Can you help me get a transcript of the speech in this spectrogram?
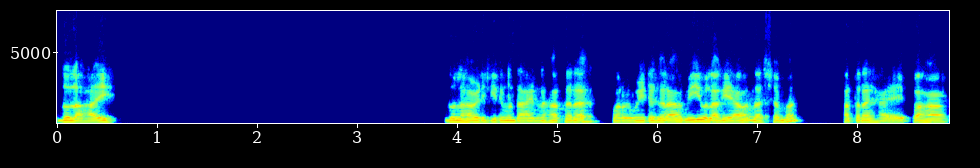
12යි 12 වැඩි කිරීම 10.4 වර්ග මීටර කරා V වලගේ ආව 0.4යි 6යි 5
